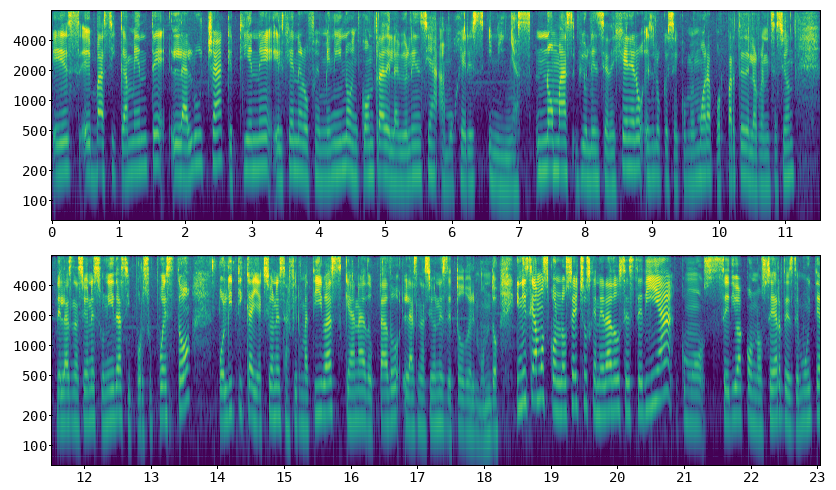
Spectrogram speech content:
es eh, básicamente la lucha que tiene el género femenino en contra de la violencia a mujeres y niñas. No más violencia de género es lo que se conmemora por parte de la Organización de las Naciones Unidas y por supuesto política y acciones afirmativas que han adoptado las naciones de todo el mundo. Iniciamos con los hechos generados este día, como se dio a conocer desde muy temprano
